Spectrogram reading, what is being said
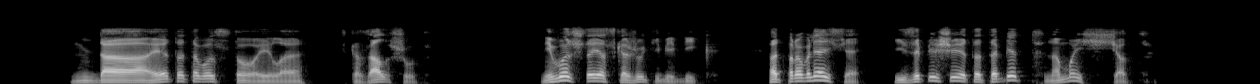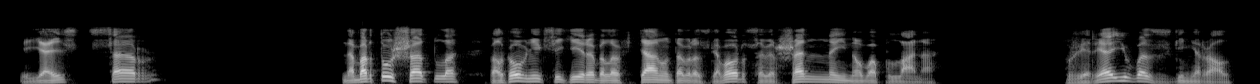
— Да, это того стоило, — сказал Шут. — И вот что я скажу тебе, Бик. Отправляйся и запиши этот обед на мой счет. — Есть, сэр. На борту шаттла полковник Секира была втянута в разговор совершенно иного плана. — Уверяю вас, генерал,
